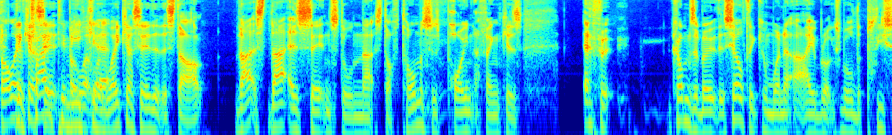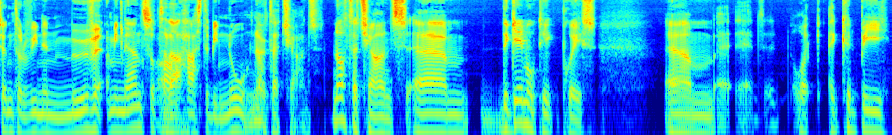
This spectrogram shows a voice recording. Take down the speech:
But like I tried said, to make like, it. like I said at the start, that's that is set in stone. That stuff. Thomas's point, I think, is if it comes about that Celtic can win it at Ibrox, will the police intervene and move it? I mean, the answer to that has to be no. No. Not a chance. Not a chance. Um, the game will take place. Um, it, it- look, it could be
